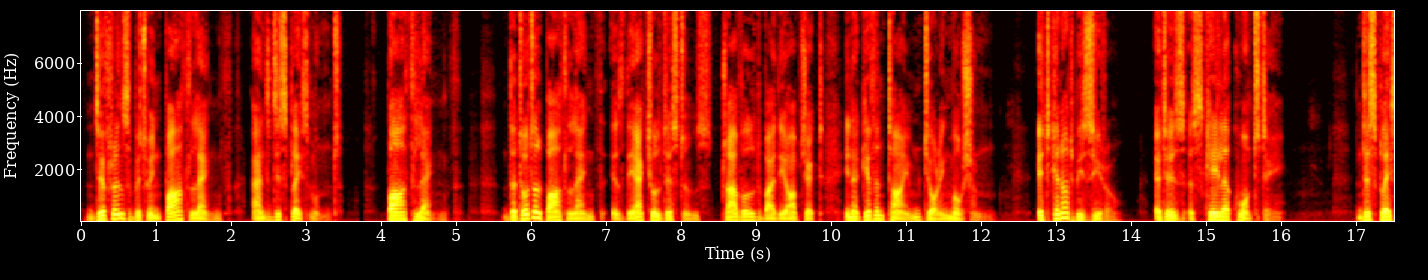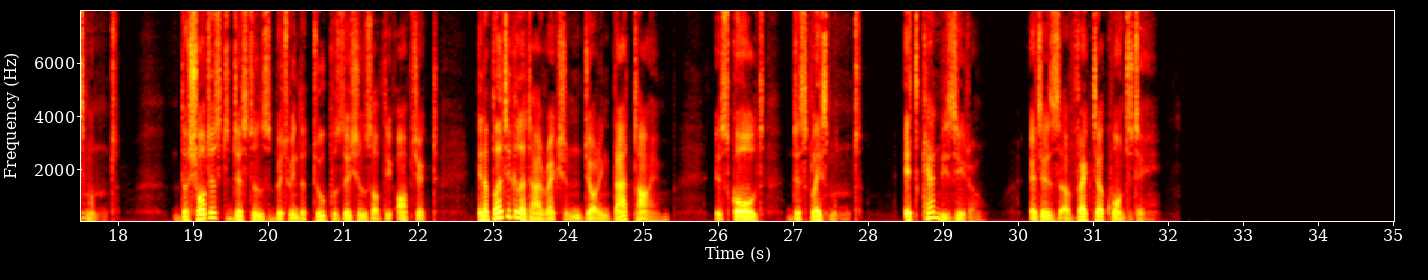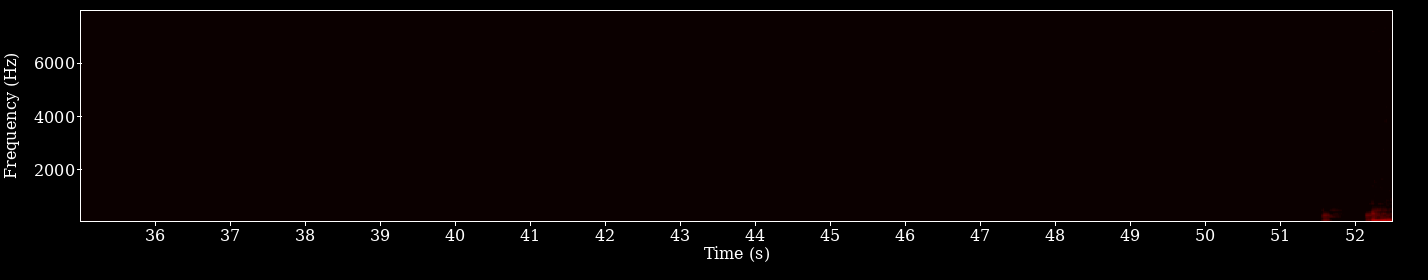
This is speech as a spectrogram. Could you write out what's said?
Difference between path length and displacement. Path length. The total path length is the actual distance traveled by the object in a given time during motion. It cannot be zero. It is a scalar quantity. Displacement. The shortest distance between the two positions of the object in a particular direction during that time is called displacement. It can be zero it is a vector quantity.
